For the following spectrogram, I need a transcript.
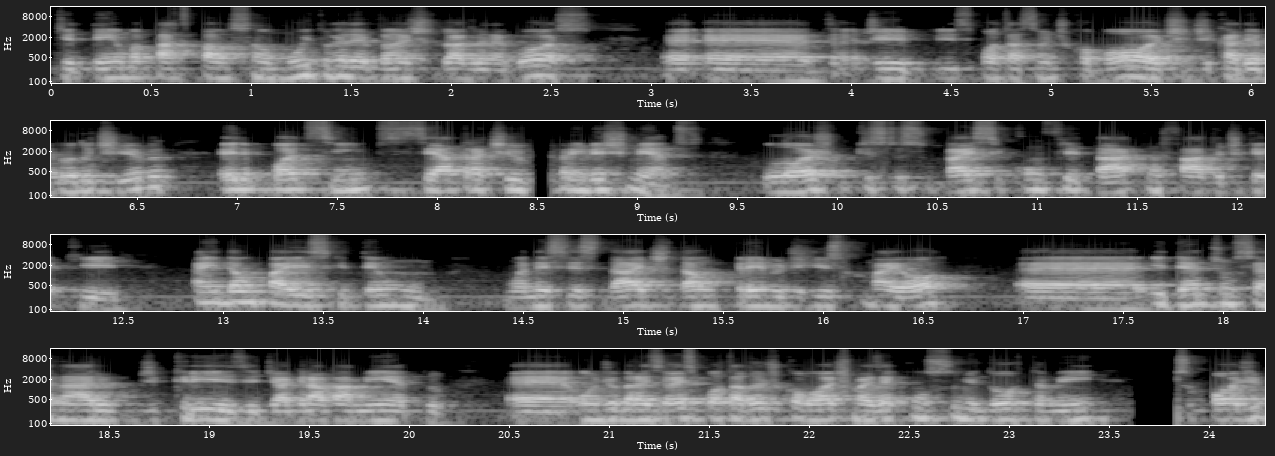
que tem uma participação muito relevante do agronegócio, é, é, de exportação de commodity, de cadeia produtiva, ele pode sim ser atrativo para investimentos. Lógico que isso vai se conflitar com o fato de que aqui ainda é um país que tem um, uma necessidade de dar um prêmio de risco maior, é, e dentro de um cenário de crise, de agravamento, é, onde o Brasil é exportador de commodities, mas é consumidor também, isso pode,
